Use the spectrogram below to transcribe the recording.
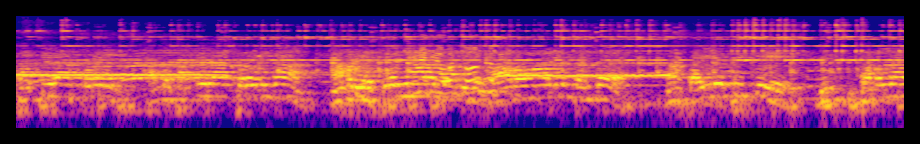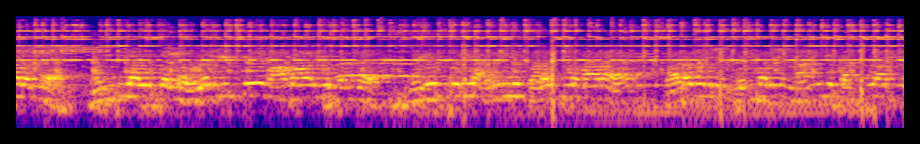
சத்திரான் துறை அந்த சத்திரான் துறையில் தான் நம்முடைய சிவஞானம் தந்த நம் கையெழுத்துக்கு தமிழ்நாடு அல்ல இந்தியாவுக்கு அல்ல உலகிற்கே மாபாரியம் தந்த மிகப்பெரிய அறிவு கலசியமான வடமொழியின் பெண்மொழியின் நன்கு கற்றாக்க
